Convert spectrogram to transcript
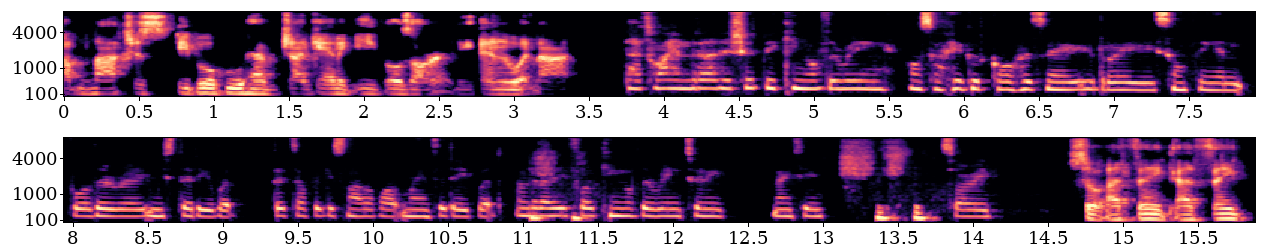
obnoxious people who have gigantic egos already and whatnot. That's why Andrade should be king of the ring. Also, he could call Jose Rey something and bother Rey Mysterio, but the topic is not about mine today. But Andrade for king of the ring 2019. Sorry. So I think I think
